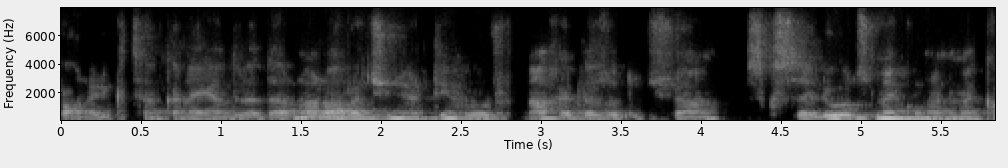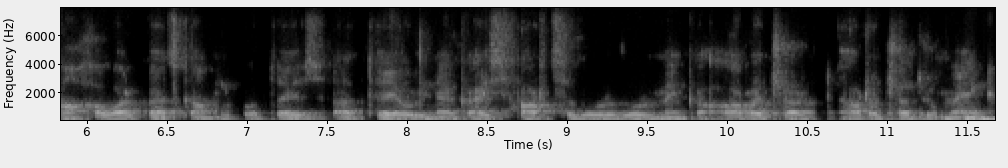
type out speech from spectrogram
բաների կցանկանայի անդրադառնալ, առաջին հերթին, որ նախ հետազոտության սկսելուց մենք ունենում ենք կանխավարկած կամ հիպոթեզ, հա, թե օրինակ այս հարցը, որը որ մենք առաջադրում ենք,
